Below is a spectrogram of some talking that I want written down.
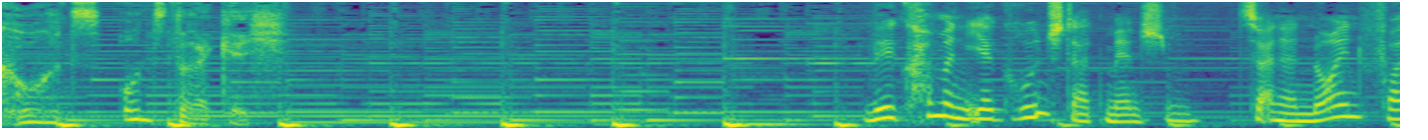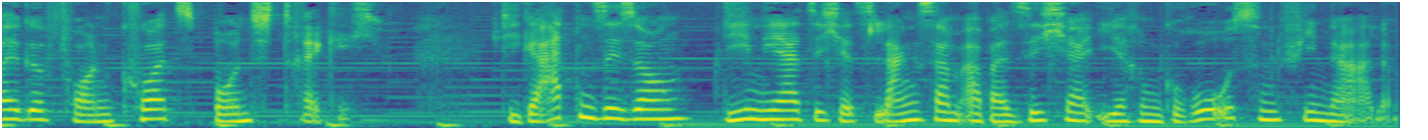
Kurz und dreckig. Willkommen, ihr Grünstadtmenschen, zu einer neuen Folge von Kurz und dreckig. Die Gartensaison, die nähert sich jetzt langsam aber sicher ihrem großen Finale.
